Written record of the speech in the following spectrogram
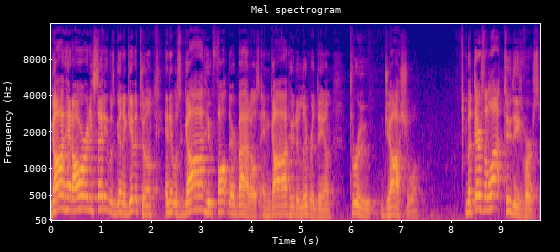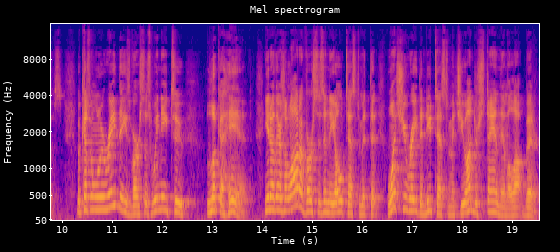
God had already said He was going to give it to them, and it was God who fought their battles and God who delivered them through Joshua. But there's a lot to these verses. Because when we read these verses, we need to look ahead. You know, there's a lot of verses in the Old Testament that once you read the New Testament, you understand them a lot better.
